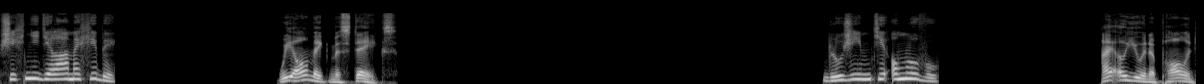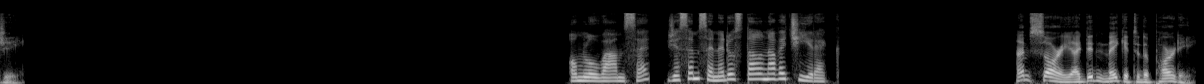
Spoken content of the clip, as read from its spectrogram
Všichni děláme chyby. We all make mistakes. Dlužím ti omluvu. I owe you an apology. Omlouvám se, že jsem se nedostal na večírek. I'm sorry I didn't make it to the party.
